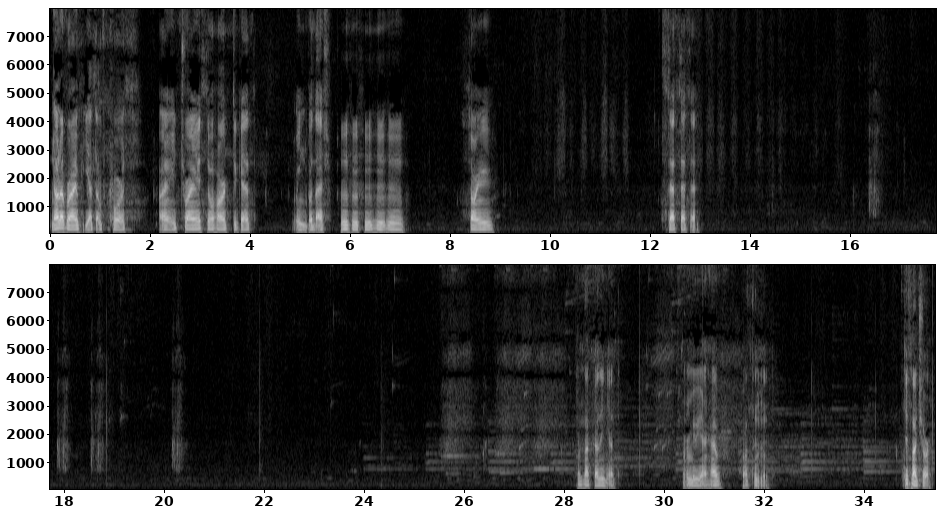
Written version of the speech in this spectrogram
Not arrived yet, of course. I try so hard to get Rainbow Dash. Sorry. Sad, sad, sad. I'm not getting yet. Or maybe I have gotten it. Just not sure.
